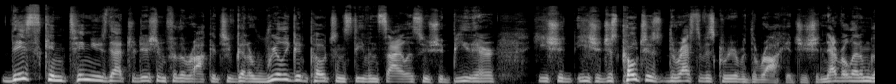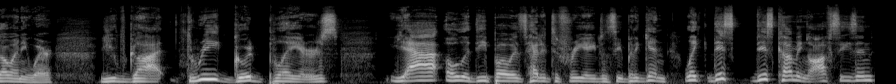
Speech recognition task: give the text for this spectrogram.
this continues that tradition for the Rockets. You've got a really good coach in Stephen Silas who should be there. He should he should just coach his, the rest of his career with the Rockets. You should never let him go anywhere. You've got three good players yeah, Oladipo is headed to free agency, but again, like this this coming off season,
